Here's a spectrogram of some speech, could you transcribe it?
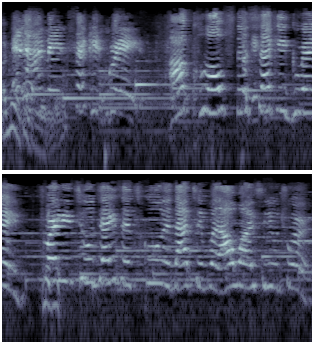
I do And I'm in 42 days in school and that's it, but I want to see you twerk.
